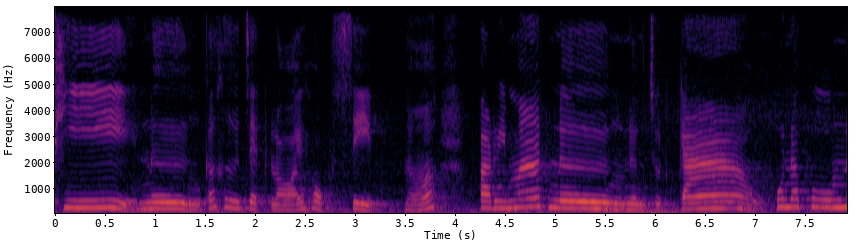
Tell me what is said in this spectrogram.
p 1ก็คือ 760 เนาะ ปริมาตร 1 1.9 อุณหภูมิ 1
